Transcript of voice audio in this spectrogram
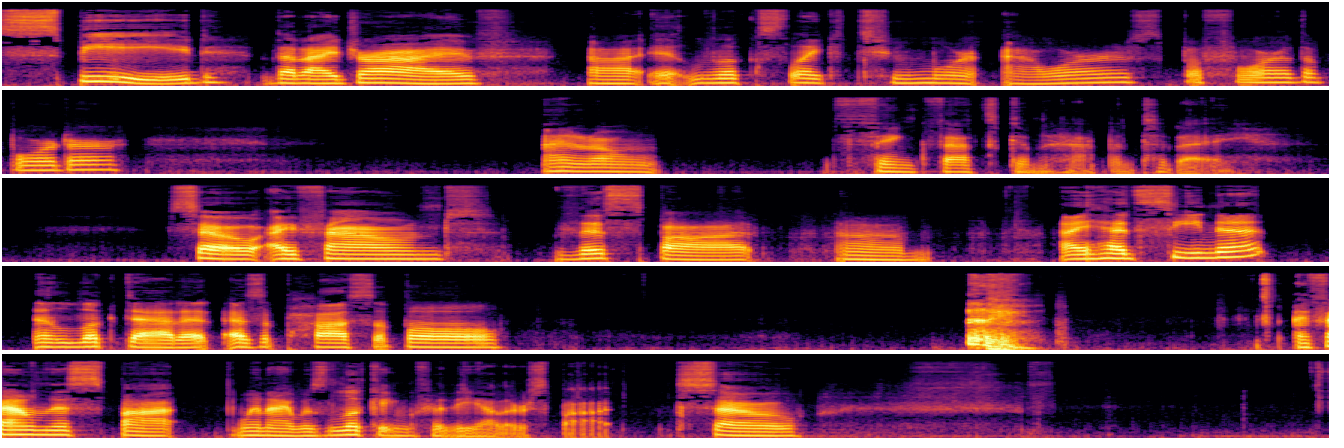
speed that I drive, uh, it looks like two more hours before the border. I don't think that's going to happen today. So I found this spot. Um, I had seen it and looked at it as a possible. I found this spot when I was looking for the other spot. So,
